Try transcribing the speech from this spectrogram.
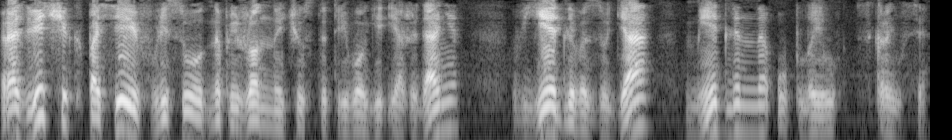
Разведчик, посеяв в лесу напряженное чувство тревоги и ожидания, въедливо зудя, медленно уплыл, скрылся.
